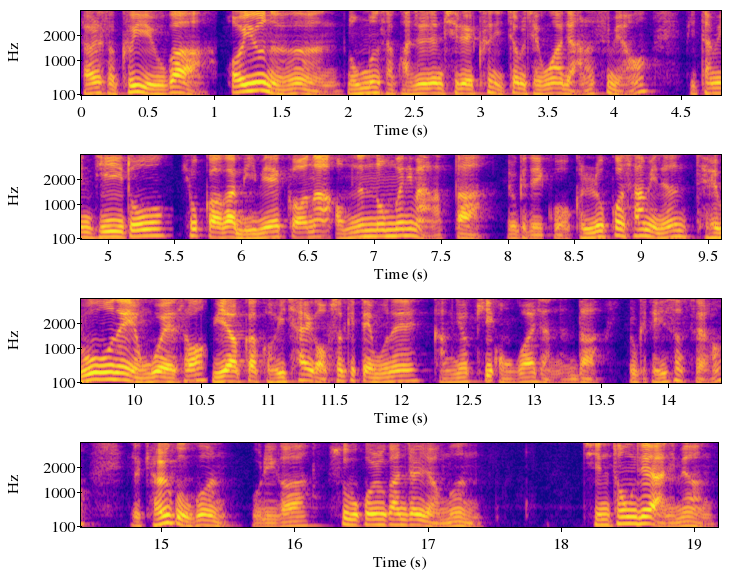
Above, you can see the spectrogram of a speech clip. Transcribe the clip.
자, 그래서 그 이유가 어유는 논문상 관절염 치료에 큰 이점을 제공하지 않았으며 비타민 D도 효과가 미미했거나 없는 논문이 많았다. 이렇게 돼 있고 글루코사민은 대부분의 연구에서 위압과 거의 차이가 없었기 때문에 강력히 권고하지 않는다. 이렇게 돼 있었어요. 그래서 결국은 우리가 수부골관절염은 진통제 아니면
